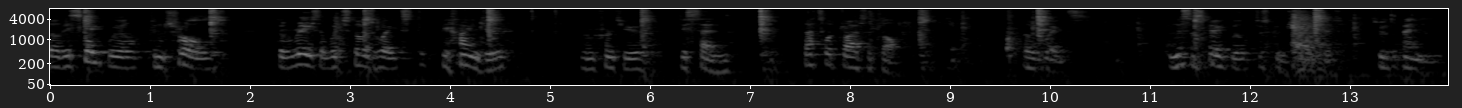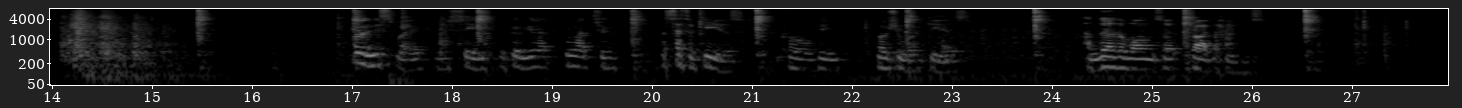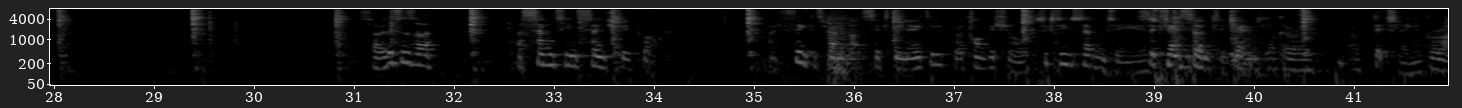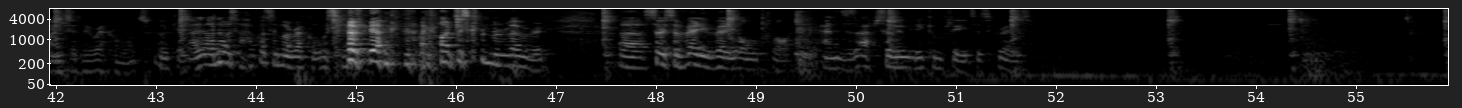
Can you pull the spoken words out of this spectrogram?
So the escape wheel controls the rate at which those weights behind you or in front of you descend. That's what drives the clock, those weights. And this escape wheel just controls it through the pendulum. Going this way, you've seen, we go, you go out to a set of gears called the motion work gears. And they're the ones that drive the hands. So this is a, a 17th century clock. I think it's around about 1680, but I can't be sure. 1670 1670. James, James Locker of, of Ditchling, according Right. to the records. Okay, I, I know it's, I've got it in my records. I can't just couldn't remember it. Uh, so it's a very, very old clock, and it's absolutely complete. It's great.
